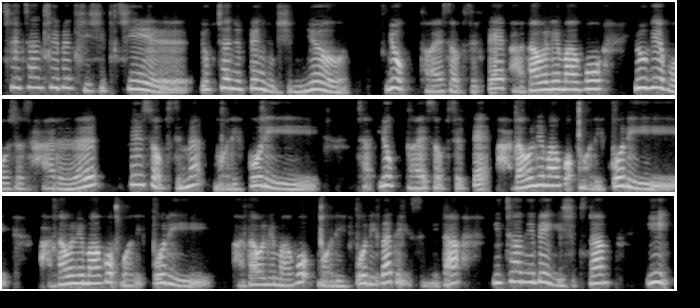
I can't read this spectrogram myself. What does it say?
7,777, 6,666, 6 더해서 없을 때 받아 올림하고 6의 보수 4를 뺄 수 없으면 머리꼬리. 자, 6 더해서 없을 때 받아 올림하고 머리꼬리, 받아 올림하고 머리꼬리, 받아 올림하고 머리꼬리가 되겠습니다. 2223, 2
